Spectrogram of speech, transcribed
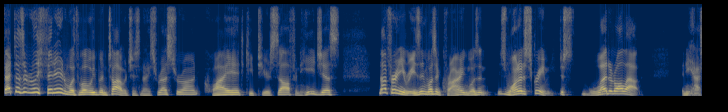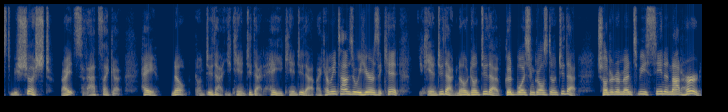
that doesn't really fit in with what we've been taught, which is nice restaurant, quiet, keep to yourself. And he just, not for any reason, wasn't crying, wasn't, he just wanted to scream, just let it all out. And he has to be shushed, right? So that's like a, hey, no, don't do that. You can't do that. Hey, you can't do that. Like how many times do we hear as a kid, you can't do that. No, don't do that. Good boys and girls don't do that. Children are meant to be seen and not heard.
